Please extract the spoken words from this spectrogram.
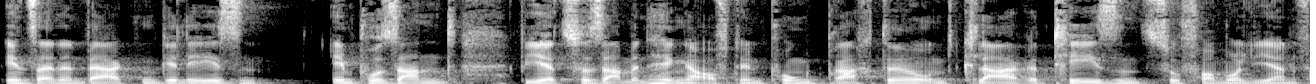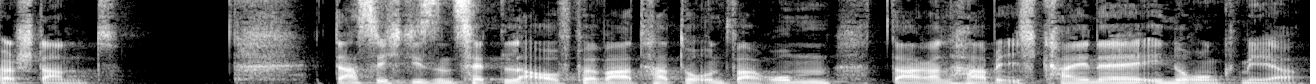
in seinen Werken gelesen. Imposant, wie er Zusammenhänge auf den Punkt brachte und klare Thesen zu formulieren verstand. Dass ich diesen Zettel aufbewahrt hatte und warum, daran habe ich keine Erinnerung mehr.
